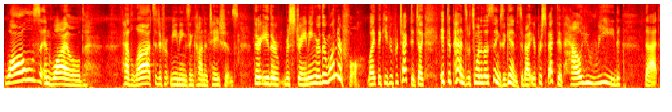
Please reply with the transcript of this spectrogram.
Walls and wild have lots of different meanings and connotations. They're either restraining or they're wonderful, like they keep you protected. Like it depends. It's one of those things. Again, it's about your perspective, how you read that.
